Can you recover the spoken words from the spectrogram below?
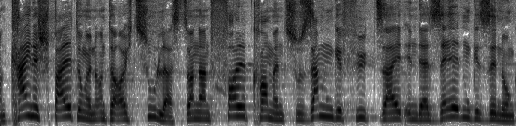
und keine Spaltungen unter euch zulasst, sondern vollkommen zusammengefügt seid in derselben Gesinnung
